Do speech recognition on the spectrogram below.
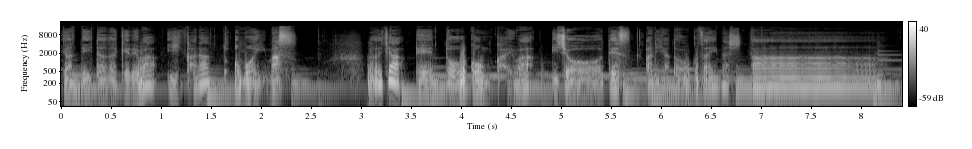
やっていただければいいかなと思います。それじゃあ、えっ、と、今回は以上です。ありがとうございました。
